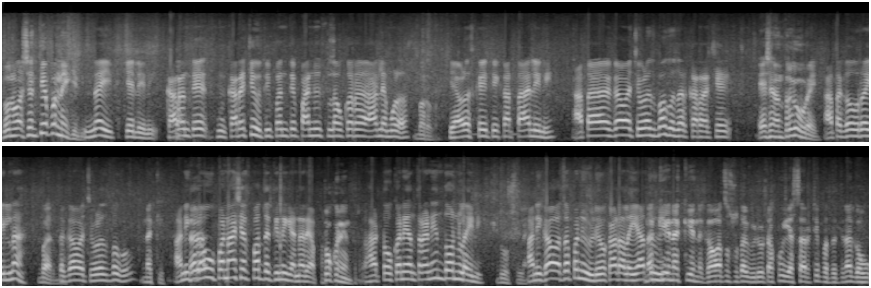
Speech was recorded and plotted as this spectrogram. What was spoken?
दोन वर्षांनी ते पण नाही केली. नाही केले नाही. कारण ते करायची होती पण ते पाणी लवकर आल्यामुळं बरोबर. यावेळेस काही ते करता आली नाही. आता गव्हाच्या वेळेस बघू जर करायचे. याच्यानंतर गहू राहील. आता गहू राहील ना? बरं तर गव्हाच्या वेळेस बघू. नक्की. आणि तर गहू पण अशाच पद्धतीने घेणार आहे आपण. टोकन यंत्र. हा टोकन यंत्राने दोन लाईनी. दुसरा आणि गव्हाचा पण व्हिडिओ काढायला या तुम्ही. नक्की नक्की. गव्हाचा सुद्धा व्हिडिओ टाकू. एस आर टी पद्धतीनं गहू.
